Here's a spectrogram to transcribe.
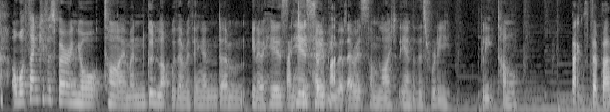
oh well, thank you for sparing your time, and good luck with everything. And um, you know, here's thank here's hoping so that there is some light at the end of this really bleak tunnel. Thanks, Pippa.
